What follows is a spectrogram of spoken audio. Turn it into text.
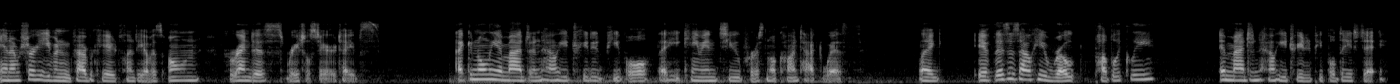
and I'm sure he even fabricated plenty of his own horrendous racial stereotypes. I can only imagine how he treated people that he came into personal contact with. Like, if this is how he wrote publicly, imagine how he treated people day to day.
